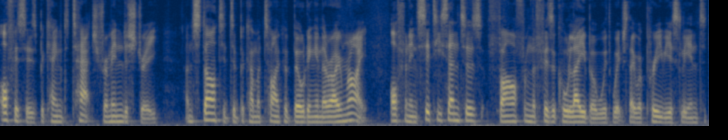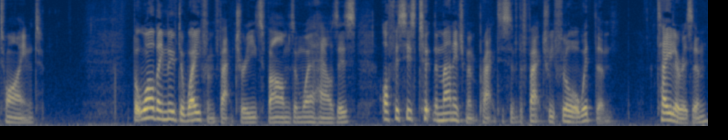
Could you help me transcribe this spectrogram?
Offices became detached from industry and started to become a type of building in their own right, often in city centres, far from the physical labour with which they were previously intertwined. But while they moved away from factories, farms, and warehouses, offices took the management practice of the factory floor with them. Taylorism,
